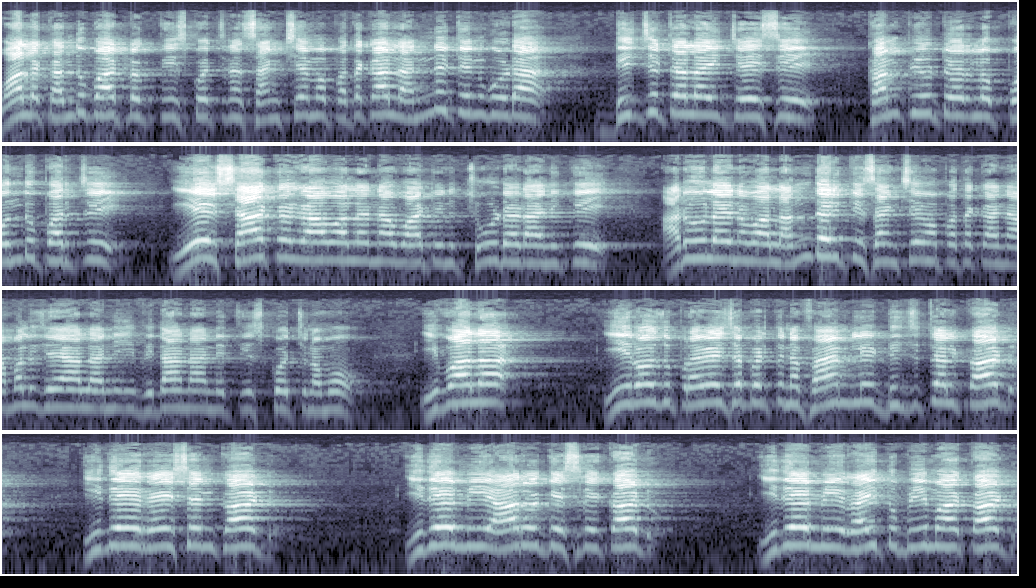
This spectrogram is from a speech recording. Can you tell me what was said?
వాళ్ళకు అందుబాటులోకి తీసుకొచ్చిన సంక్షేమ పథకాలన్నిటిని కూడా డిజిటలైజ్ చేసి కంప్యూటర్లో పొందుపరిచి ఏ శాఖ కావాలన్నా వాటిని చూడడానికి అర్హులైన వాళ్ళందరికీ సంక్షేమ పథకాన్ని అమలు చేయాలని ఈ విధానాన్ని తీసుకొచ్చినాము. ఇవాళ ఈరోజు ప్రవేశపెడుతున్న ఫ్యామిలీ డిజిటల్ కార్డు ఇదే రేషన్ కార్డు ఇదే మీ ఆరోగ్యశ్రీ కార్డు ఇదే మీ రైతు బీమా కార్డు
